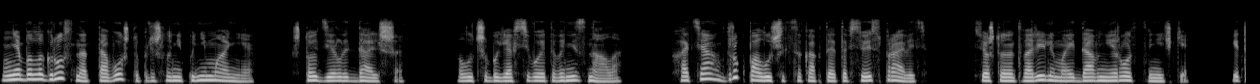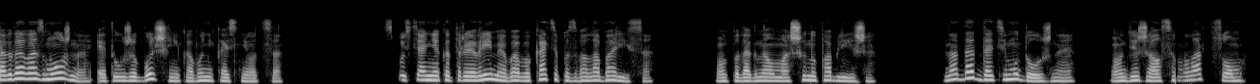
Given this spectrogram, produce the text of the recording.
Мне было грустно от того, что пришло непонимание, что делать дальше. Лучше бы я всего этого не знала. Хотя вдруг получится как-то это все исправить. Все, что натворили мои давние родственнички, и тогда, возможно, это уже больше никого не коснется. Спустя некоторое время баба Катя позвала Бориса. Он подогнал машину поближе. Надо отдать ему должное. Он держался молодцом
